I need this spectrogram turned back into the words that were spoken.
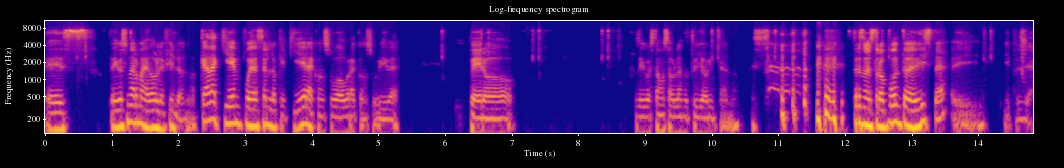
Es, te digo, es un arma de doble filo, ¿no? Cada quien puede hacer lo que quiera con su obra, con su vida, pero, digo, estamos hablando tú y yo ahorita, ¿no? Es, este es nuestro punto de vista y, y pues ya.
